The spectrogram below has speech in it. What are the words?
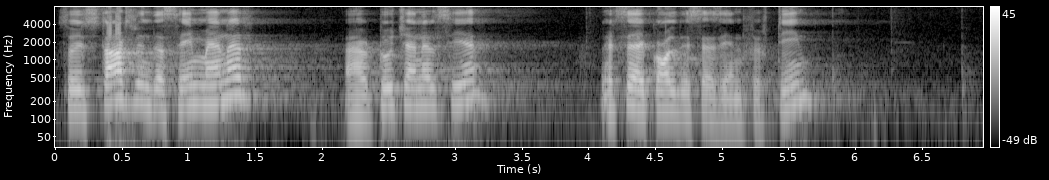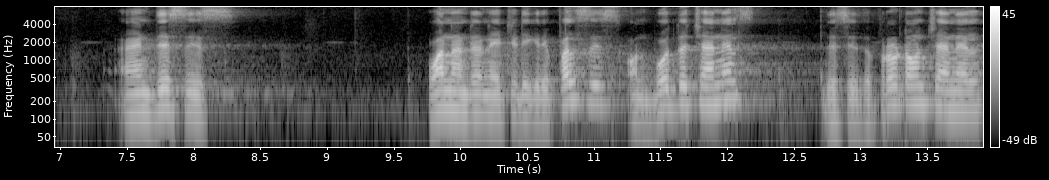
So it starts in the same manner. I have 2 channels here. Let us say I call this as N15 and this is 180 degree pulses on both the channels. This is the proton channel.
